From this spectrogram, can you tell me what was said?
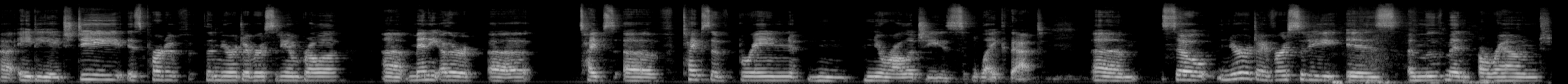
uh, ADHD is part of the neurodiversity umbrella. Uh, many other uh, types of types of brain n- neurologies like that. Um, so neurodiversity is a movement around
